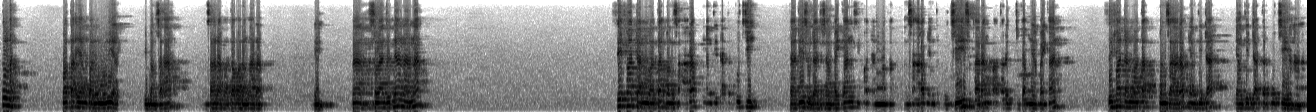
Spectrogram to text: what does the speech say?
Itulah watak yang paling mulia di bangsa bangsa Arab atau orang Arab. Ini. nah selanjutnya anak-anak sifat dan watak bangsa Arab yang tidak terpuji. Tadi sudah disampaikan sifat dan watak bangsa Arab yang terpuji. Sekarang Pak Tarik juga menyampaikan sifat dan watak bangsa Arab yang tidak yang tidak terpuji anak-anak.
